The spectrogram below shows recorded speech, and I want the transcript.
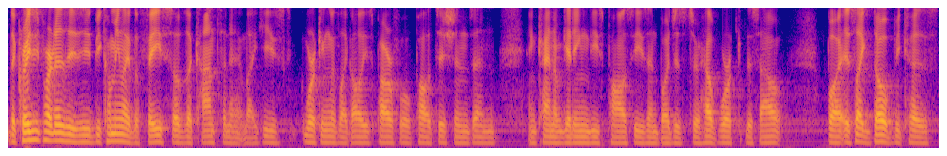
the crazy part is, is he's becoming like the face of the continent like he's working with like all these powerful politicians and and kind of getting these policies and budgets to help work this out but it's like dope because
